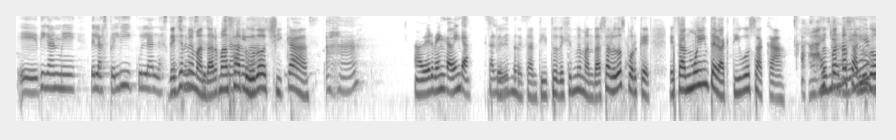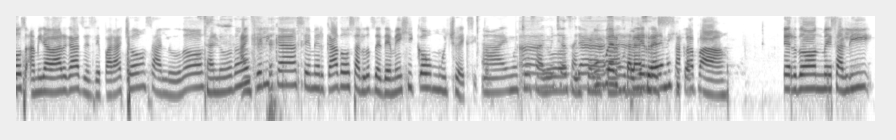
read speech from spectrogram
Eh, díganme de las películas, las Déjenme mandar más saludos, chicas. Ajá. A ver, venga, venga. Espérenme tantito, déjenme mandar saludos porque están muy interactivos acá. Nos manda saludos a Mira Vargas desde Paracho, saludos. Saludos. Angélica C. Mercado, saludos desde México, mucho éxito. Ay, muchos saludos, muchas gracias. Uber Gutiérrez, Perdón, me salí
